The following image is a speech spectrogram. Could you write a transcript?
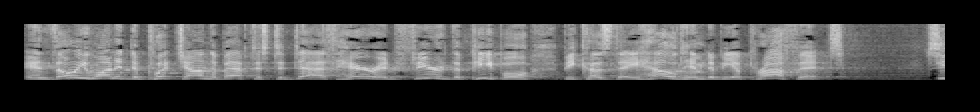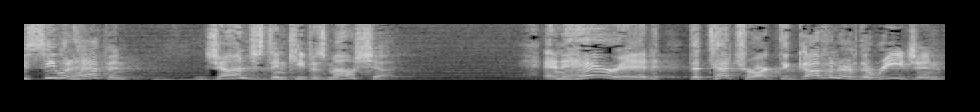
and though he wanted to put John the Baptist to death, Herod feared the people because they held him to be a prophet. You see what happened? John just didn't keep his mouth shut. And Herod, the tetrarch, the governor of the region,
